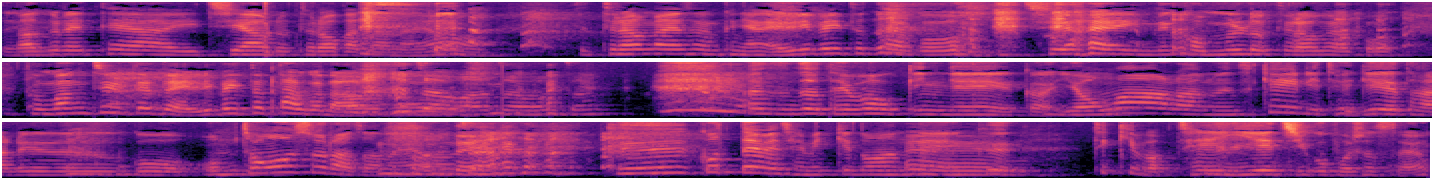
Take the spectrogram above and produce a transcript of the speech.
네. 마그레테아의 지하로 들어가잖아요. 드라마에서는 그냥 엘리베이터 타고 지하에 있는 건물로 들어가고 도망칠 때도 엘리베이터 타고 나오고 맞아, 맞아, 맞아. 아 진짜 대박 웃긴 게 그러니까 영화라는 스케일이 되게 다르고 엄청 허술하잖아요. 네. 그것 때문에 재밌기도 한데 네. 그 특히 막 제2의 지구 보셨어요?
